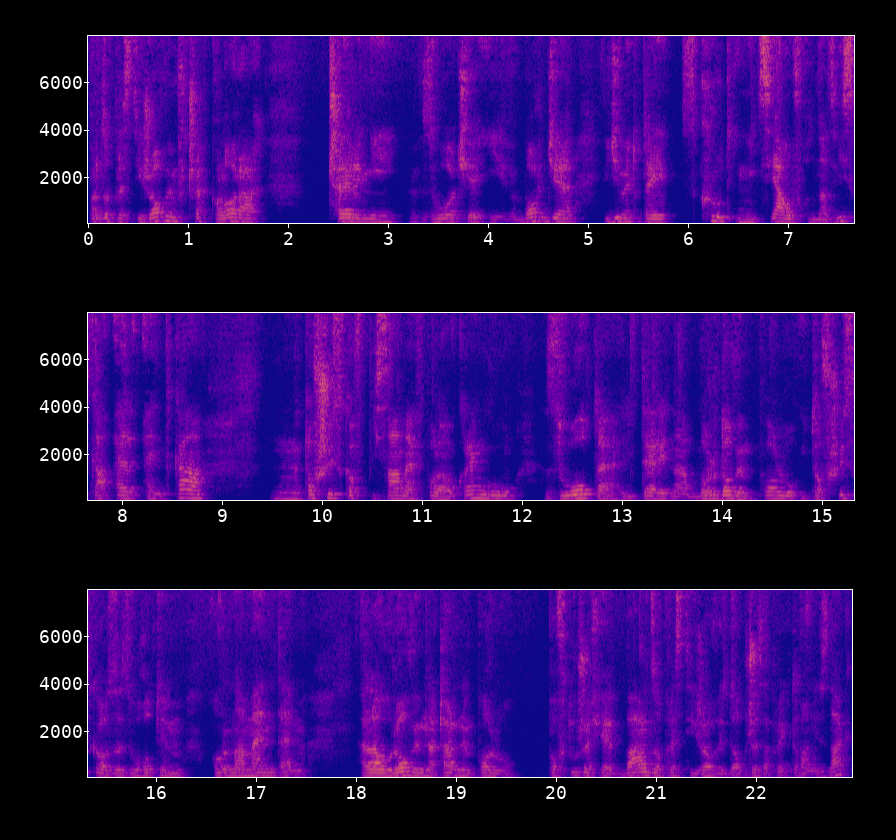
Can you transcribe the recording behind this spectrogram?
bardzo prestiżowym w trzech kolorach czerni, w złocie i w bordzie. Widzimy tutaj skrót inicjałów od nazwiska L&K. Mm, To wszystko wpisane w pole okręgu, złote litery na bordowym polu i to wszystko ze złotym ornamentem laurowym na czarnym polu. Powtórzę się, bardzo prestiżowy, dobrze zaprojektowany znak,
